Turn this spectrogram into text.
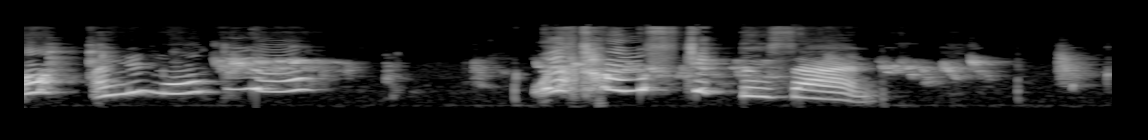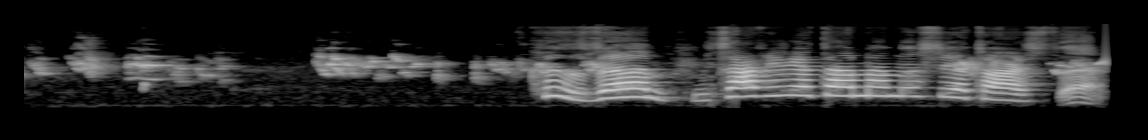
ah, anne ne oldu ya? O yatağa nasıl çıktın sen? Kızım misafir yatağından nasıl yatarsın?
